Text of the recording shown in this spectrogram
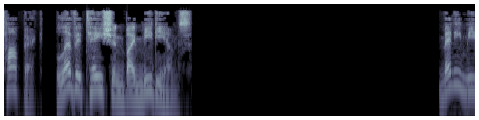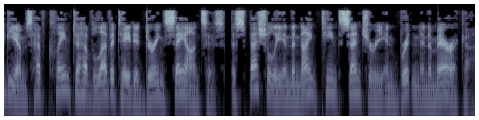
Topic: Levitation by mediums. Many mediums have claimed to have levitated during séances, especially in the 19th century in Britain and America.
